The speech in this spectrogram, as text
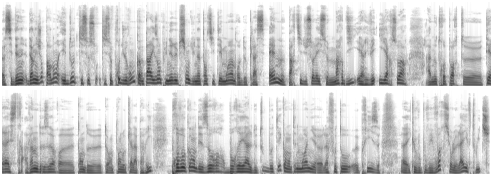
euh, ces derniers, derniers jours pardon, et d'autres qui se sont, qui se produiront, comme par exemple une éruption d'une intensité moindre de classe M, partie du Soleil ce mardi et arrivée hier soir à notre porte euh, terrestre à 22 heures euh, temps de temps, temps local à Paris, provoquant des aurores boréales de toute beauté, comme en témoigne euh, la photo euh, prise et que vous pouvez voir sur le live Twitch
